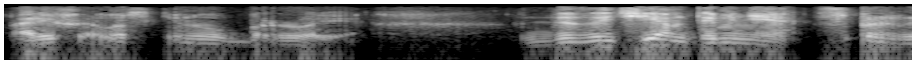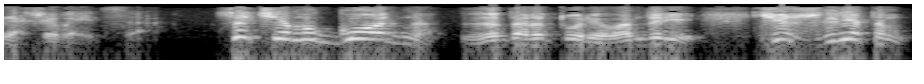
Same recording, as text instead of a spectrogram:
Порешелов скинул брови. «Да зачем ты мне?» — спрашивается. «Зачем угодно!» — затараторил Андрей. «Я ж летом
